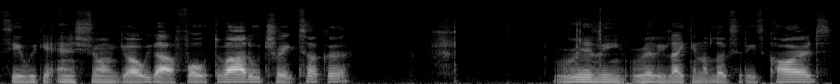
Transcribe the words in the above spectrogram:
See if we can end strong, y'all. We got full throttle, Tre Tucker. Really, really liking the looks of these cards.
